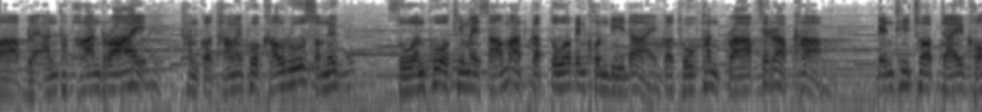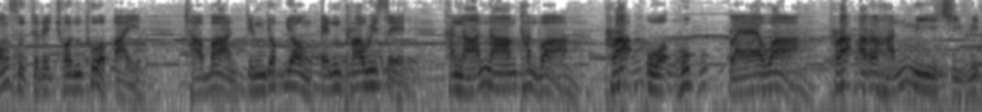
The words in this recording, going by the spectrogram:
บาปและอันธพาลร้าย ท่านก็ทำให้พวกเขารู้สำนึก ส่วนพวกที่ไม่สามารถกลับตัวเป็นคนดีได้ก็ถูกท่านปราบเสราบคาบ เป็นที่ชอบใจของสุจริตชนทั่วไป ชาวบ้านจึงยกย่องเป็นพระวิเศษ ขนานนามท่านว่า พระอวหุก แปลว่า พระอรหันต์มีชีวิต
